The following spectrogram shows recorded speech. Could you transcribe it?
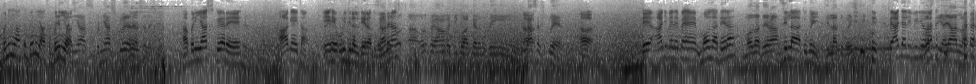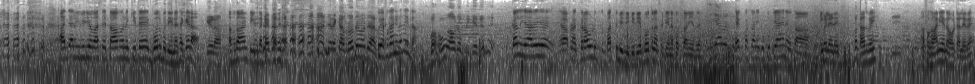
बनियास है बनियास बनियास। बनियास हाँ। हाँ, बनियास स्क्वायर है असल है हाँ बनियास स्क्वायर है। आ गए था ये है ओरिजिनल देरा दुबई में ना? और तो, पे आ आम जी को आके बनते हैं। नासर स्क्वायर हाँ। ते आज मैंने पे है मौजा देरा मौजा देरा जिला दुबई। जिला दुबई। ते आज वाली वीडियो वास्ते या अल्लाह आज वाली वीडियो वास्ते तावन कीते गोल बदीन अच्छा केड़ा? केड़ा? अफगान टीम का कैप्टन जरे कल रोदे मत कोई अफगानी बताई था बहु आउट ऑफ़ क्रिकेट है कल यार अपना क्राउड बदतमीजी की बोतल सटिया ने एक पाकिस्तानी कुटिया है ना इंग्लैंड भाई अफगानियों का होटल है वह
